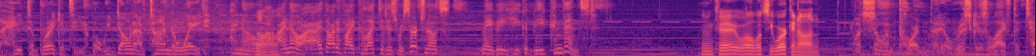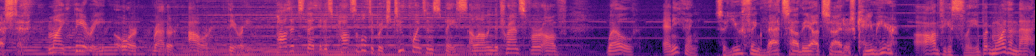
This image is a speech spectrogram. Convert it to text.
I hate to break it to you, but we don't have time to wait. I know, Aw. I know. I, I thought if I collected his research notes, maybe he could be convinced. Okay, well, what's he working on? What's so important that he'll risk his life to test it? My theory, or rather, our theory, posits that it is possible to bridge two points in space, allowing the transfer of, well, anything. So you think that's how the outsiders came here? Obviously, but more than that,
